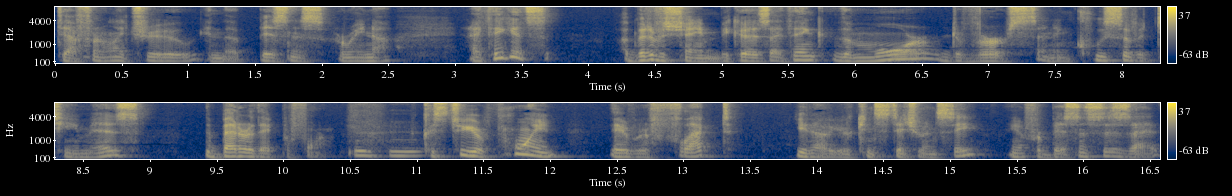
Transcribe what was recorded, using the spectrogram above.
definitely true in the business arena. And I think it's a bit of a shame because I think the more diverse and inclusive a team is, the better they perform. Because mm-hmm. to your point, they reflect, you know, your constituency. You know, for businesses, that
